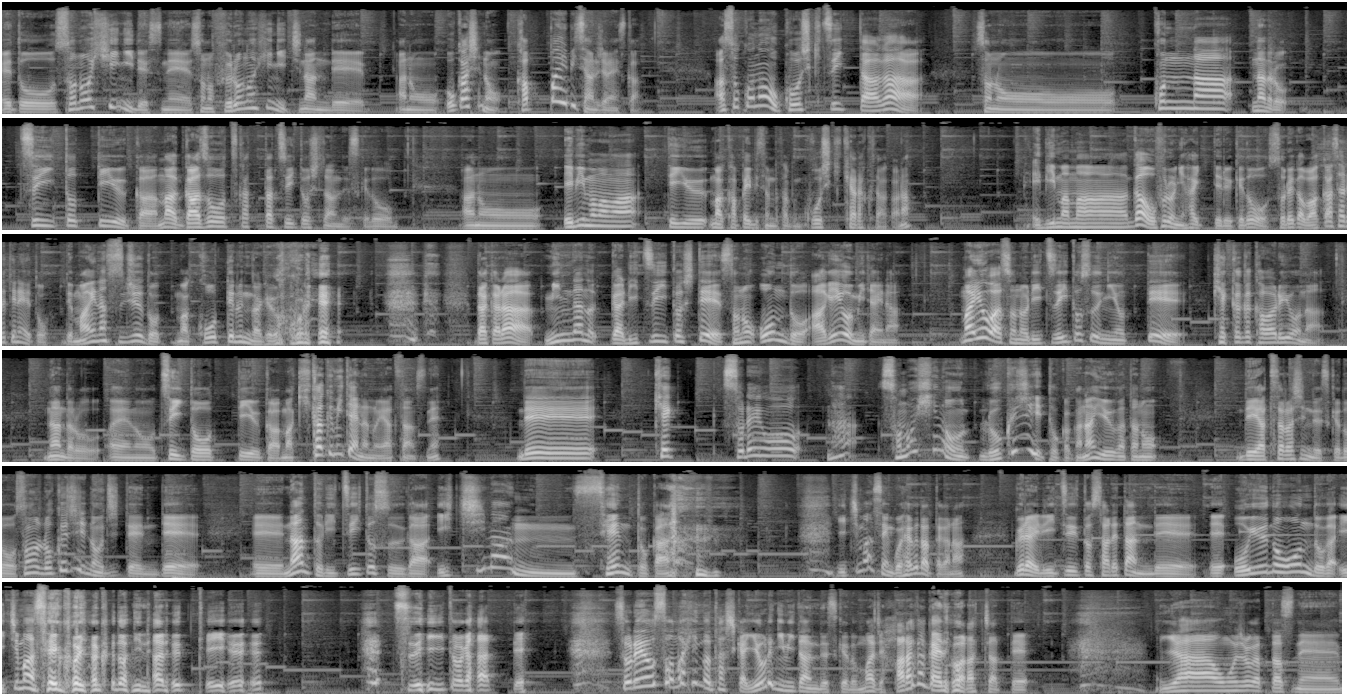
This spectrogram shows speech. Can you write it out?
えっと、その日にですね、その風呂の日にちなんで、あのお菓子のかっぱえびせんあるじゃないですか。あそこの公式ツイッターがそのこんななんだろうツイートっていうか、まあ、画像を使ったツイートをしてたんですけどあのエビママっていう、まあ、カッペエビさんの多分公式キャラクターかな。エビママがお風呂に入ってるけどそれが沸かされてねえと。でマイナス10度、まあ、凍ってるんだけどこれ。だからみんながリツイートしてその温度を上げようみたいなまあ要はそのリツイート数によって結果が変わるようななんだろうあのツイートっていうか、まあ、企画みたいなのをやってたんですね。でけそれをなその日の6時とかかな夕方の。でやってたらしいんですけどその6時の時点で、えー、なんとリツイート数が1万1000とか 1万1500だったかなぐらいリツイートされたんで、えお湯の温度が1万1500度になるっていう ツイートがあって。それをその日の確か夜に見たんですけどマジ腹抱えて笑っちゃって。いやー面白かったですね。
